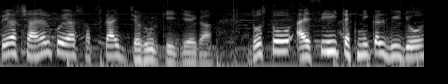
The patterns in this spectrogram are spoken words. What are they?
तो यार चैनल को यार सब्सक्राइब ज़रूर कीजिएगा। दोस्तों, ऐसी ही टेक्निकल वीडियो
